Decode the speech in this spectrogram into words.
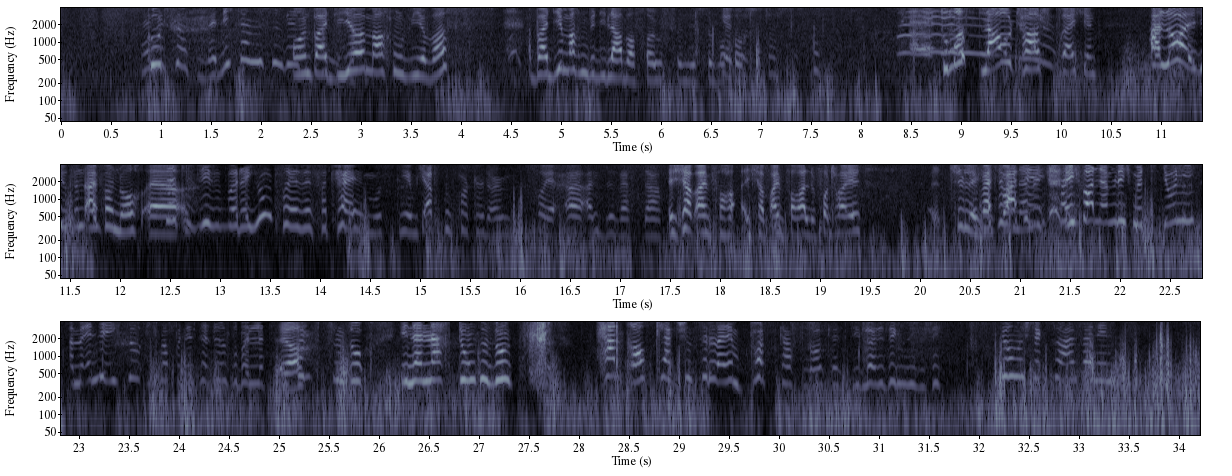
Gut. Wenn nicht, dann müssen wir Und bei dir machen wir was? Bei dir machen wir die Laberfolge für nächste Ja, Woche. das, das, das, das. Du musst lauter sprechen. Ah lol, hier sind einfach noch. Äh, Zettel, die wir bei der Jugendfeuerwehr verteilen mussten. Die habe ich abgefackelt an, Feuer, äh, an Silvester. ich habe einfach, ich habe einfach alle verteilt. Äh, Chillig. Warte, ich, war warte, nämlich, ich- ich war nämlich mit Juni, am Ende ich so, ich mach bei den Zetteln so bei den letzten Ja. 15 so in der Nacht dunkel so Hand draufklatschen, Zettel an den Postkasten draufklatschen. Die Leute denken sich wahrscheinlich, Junge, steckst du einfach in den,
